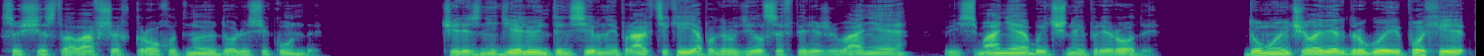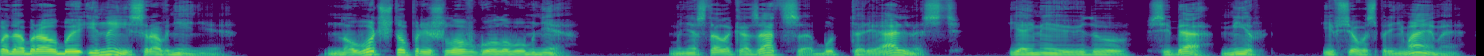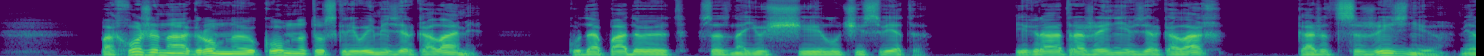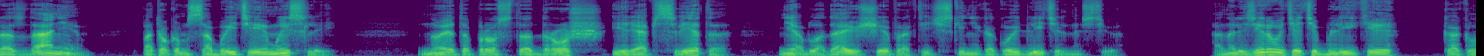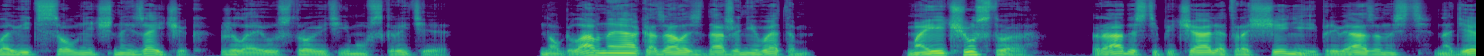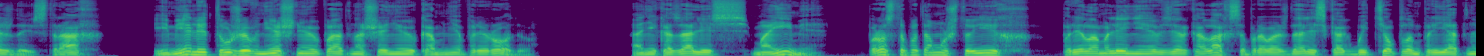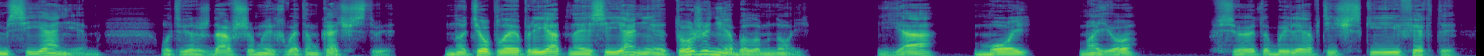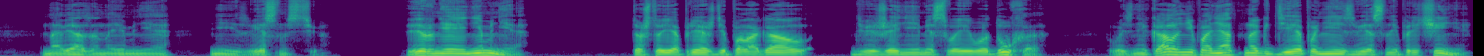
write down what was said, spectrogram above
существовавших крохотную долю секунды. Через неделю интенсивной практики я погрузился в переживания весьма необычной природы. Думаю, человек другой эпохи подобрал бы иные сравнения. Но вот что пришло в голову мне. Мне стало казаться, будто реальность, я имею в виду себя, мир и все воспринимаемое, похоже на огромную комнату с кривыми зеркалами, куда падают сознающие лучи света. Игра отражений в зеркалах кажется жизнью, мирозданием, потоком событий и мыслей, но это просто дрожь и рябь света, не обладающая практически никакой длительностью. Анализировать эти блики, как ловить солнечный зайчик, желая устроить ему вскрытие. Но главное оказалось даже не в этом. Мои чувства — радость и печаль, отвращение и привязанность, надежда и страх — имели ту же внешнюю по отношению ко мне природу. Они казались моими просто потому, что их Преломления в зеркалах сопровождались как бы теплым приятным сиянием, утверждавшим их в этом качестве. Но теплое приятное сияние тоже не было мной. Я, мой, мое — все это были оптические эффекты, навязанные мне неизвестностью. Вернее, не мне. То, что я прежде полагал движениями своего духа, возникала непонятно где по неизвестной причине.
